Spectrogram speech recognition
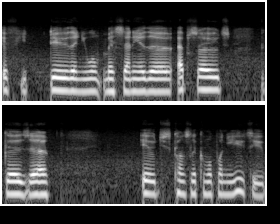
if you do, then you won't miss any of the episodes because uh, it would just constantly come up on your YouTube.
